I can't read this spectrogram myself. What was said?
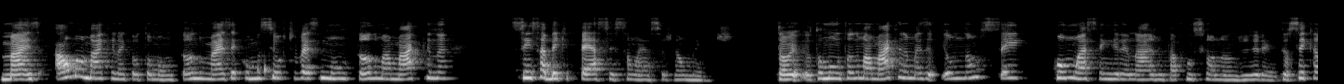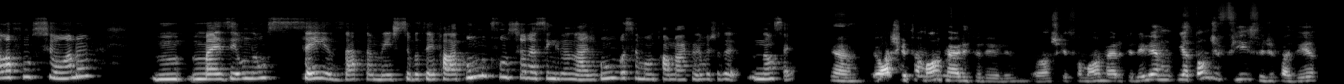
Mas há uma máquina que eu estou montando, mas é como se eu estivesse montando uma máquina sem saber que peças são essas realmente. Então, eu estou montando uma máquina, mas eu não sei como essa engrenagem está funcionando direito. Eu sei que ela funciona, mas eu não sei exatamente se você falar como funciona essa engrenagem, como você montou a máquina, dizer, não sei. É, eu acho que esse é o maior mérito dele. Eu acho que esse é o maior mérito dele. É, e é tão difícil de fazer,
